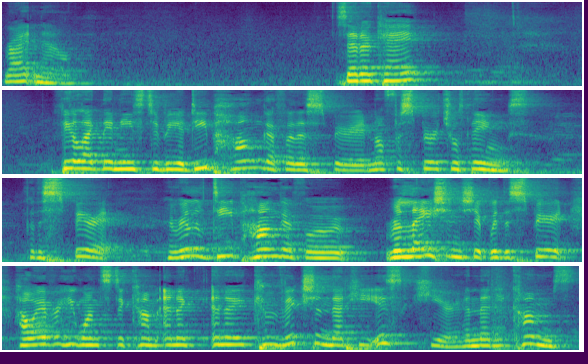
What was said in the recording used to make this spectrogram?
Right now. Is that okay? Feel like there needs to be a deep hunger for the Spirit, not for spiritual things, for the Spirit. A real deep hunger for relationship with the Spirit, however He wants to come, and a, and a conviction that He is here and that He comes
